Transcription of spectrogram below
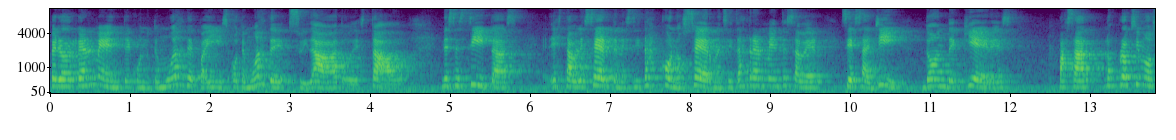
pero realmente cuando te mudas de país o te mudas de ciudad o de estado, necesitas establecerte, necesitas conocer, necesitas realmente saber si es allí donde quieres pasar los próximos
